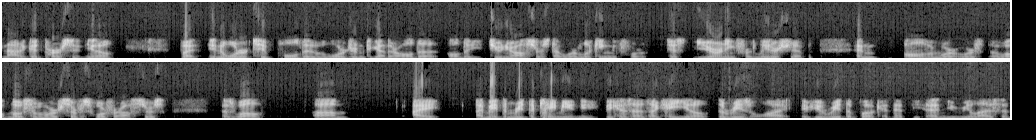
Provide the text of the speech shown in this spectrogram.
not a good person, you know. But in order to pull the wardroom together, all the all the junior officers that were looking for just yearning for leadership, and all of them were, were well, most of them were surface warfare officers as well. Um, I I made them read the Caine Mutiny because I was like, hey, you know, the reason why if you read the book and at the end you realize that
